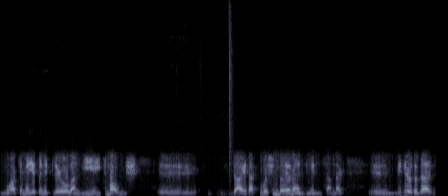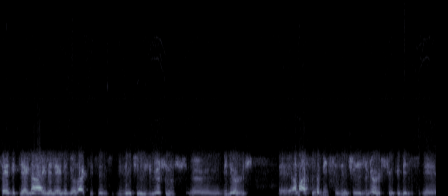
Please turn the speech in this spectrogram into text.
muhakeme yetenekleri olan, iyi eğitim almış, e, gayet aklı başındaya benzeyen insanlar. E, videoda da sevdiklerine, ailelerine diyorlar ki siz bizim için üzülüyorsunuz, e, biliyoruz. E, ama aslında biz sizin için üzülüyoruz. Çünkü biz e,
